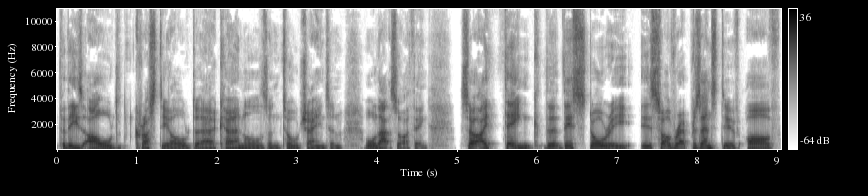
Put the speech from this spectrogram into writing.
for these old, crusty old uh, kernels and tool chains and all that sort of thing. So I think that this story is sort of representative of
